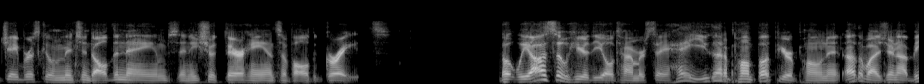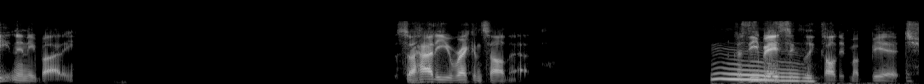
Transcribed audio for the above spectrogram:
Jay Briscoe mentioned all the names and he shook their hands of all the greats. But we also hear the old timers say, "Hey, you got to pump up your opponent, otherwise you're not beating anybody." So how do you reconcile that? Because he basically hmm. called him a bitch.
